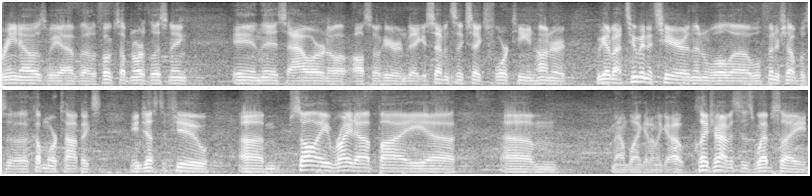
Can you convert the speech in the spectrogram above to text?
Reno's. We have uh, the folks up north listening in this hour and also here in Vegas. 766 1400. We got about two minutes here, and then we'll uh, we'll finish up with a couple more topics in just a few. Um, saw a write up by, uh, um, I'm blanking on the guy. Oh, Clay Travis's website.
